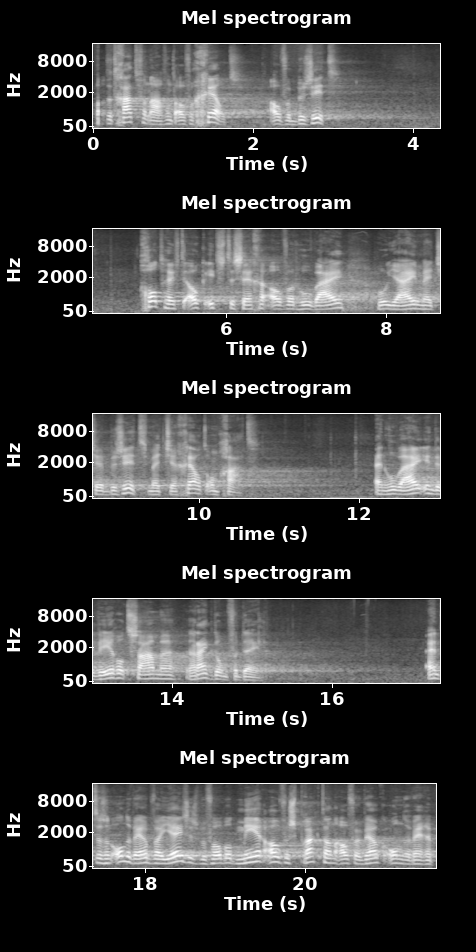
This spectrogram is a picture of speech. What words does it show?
Want het gaat vanavond over geld, over bezit. God heeft ook iets te zeggen over hoe wij, hoe jij met je bezit, met je geld omgaat en hoe wij in de wereld samen rijkdom verdelen. En het is een onderwerp waar Jezus bijvoorbeeld meer over sprak dan over welk onderwerp,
